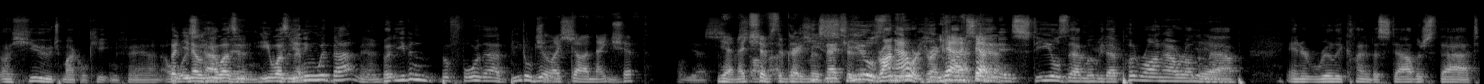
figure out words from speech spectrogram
a huge Michael Keaton fan. But, you know, he wasn't- been. he wasn't a- beginning with Batman, but even before that, Beetlejuice. you like uh, Night Shift? Oh yes, Yeah, Night So, Shift's a uh, great movie. Night Shift- steals Ron Howard movie. directed He comes Yeah, in yeah. and steals that movie. That put Ron Howard on the Yeah. map, and it really kind of established that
